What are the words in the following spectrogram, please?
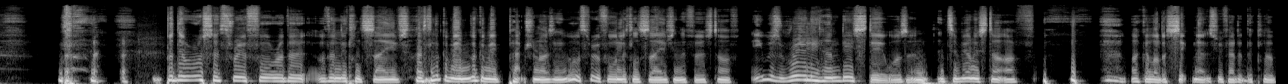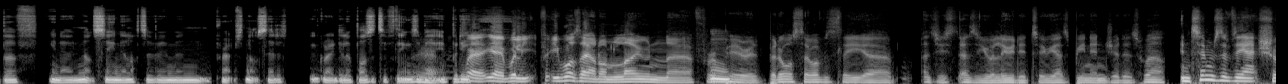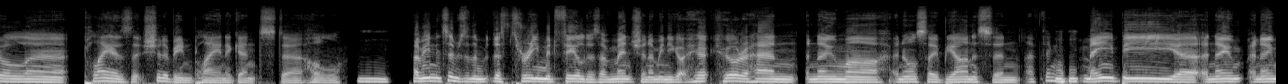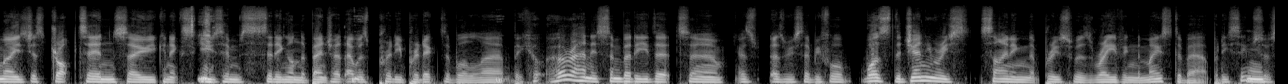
but there were also three or four other other little saves. look at me, look at me patronising. Oh, three or four little saves in the first half. He was really handy, Steer was, and, and to be honest, I've like a lot of sick notes we've had at the club. I've you know not seen a lot of him and perhaps not said a great deal of positive things yeah. about him. But he, well, yeah, well, he, he was out on loan uh, for Mm. a period, but also obviously, uh, as you as you alluded to, he has been injured as well. In terms of the actual uh, players that should have been playing against uh, Hull, Mm. I mean, in terms of the, the three midfielders I've mentioned, I mean, you got Hur- Hourihane, Onomah, and also Bjarnason. I think Mhm. maybe uh, Anom- Onomah is just dropped in, so you can excuse him sitting on the bench. That was pretty predictable. Uh, but Hourihane is somebody that, uh, as as we said before, was the January signing that Bruce was raving the most about, but he seems Mm. to have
